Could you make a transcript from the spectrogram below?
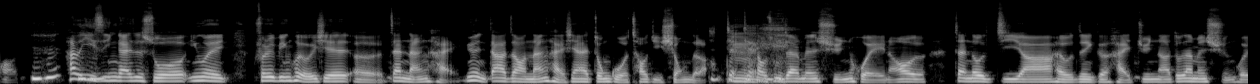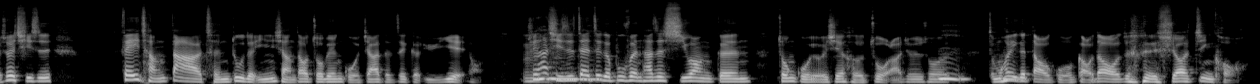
哦。嗯哼，他的意思应该是说，因为菲律宾会有一些呃，在南海，因为大家知道南海现在中国超级凶的了，对对，到处在那边巡回，然后战斗机啊，还有这个海军啊，都在那边巡回，所以其实非常大程度的影响到周边国家的这个渔业哦。”所以他其实在这个部分，他是希望跟中国有一些合作啦，就是说，怎么会一个岛国搞到就是 需要进口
